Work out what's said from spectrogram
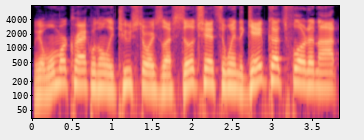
We got one more crack with only two stories left. Still a chance to win. The game cuts Florida not.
